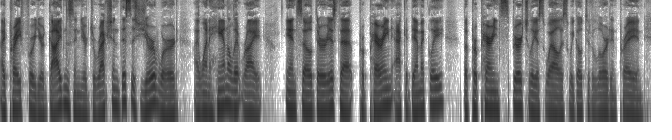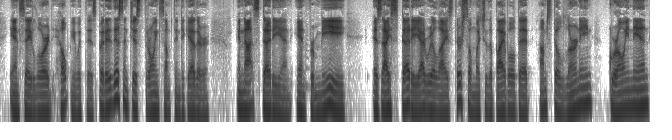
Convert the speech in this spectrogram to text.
I pray for your guidance and your direction. This is your word. I want to handle it right. And so there is that preparing academically, but preparing spiritually as well as we go to the Lord and pray and, and say, Lord, help me with this. But it isn't just throwing something together and not studying. And for me, as I study, I realize there's so much of the Bible that I'm still learning, growing in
